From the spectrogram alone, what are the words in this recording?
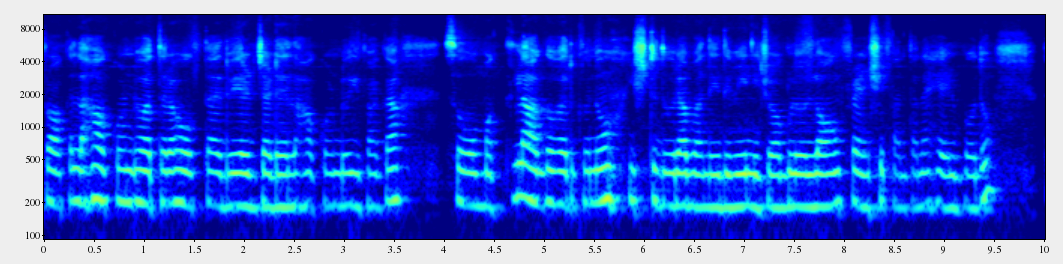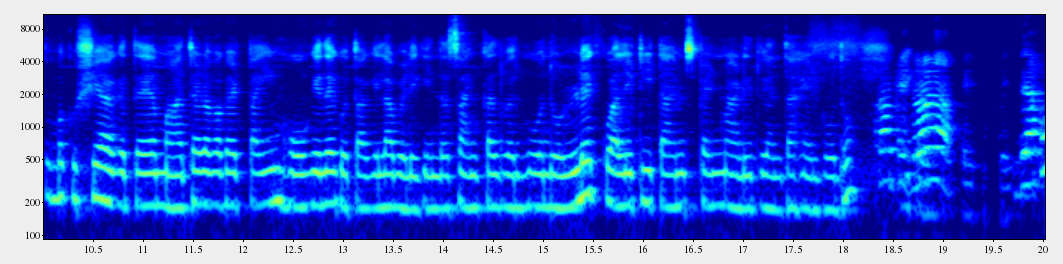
ಫ್ರಾಕ್ ಎಲ್ಲ ಹಾಕ್ಕೊಂಡು ಆ ಥರ ಹೋಗ್ತಾಯಿದ್ವಿ ಎರಡು ಜಡೆ ಎಲ್ಲ ಹಾಕ್ಕೊಂಡು ಇವಾಗ. ಸೊ ಮಕ್ಕಳಾಗೋವರೆಗೂ ಇಷ್ಟು ದೂರ ಬಂದಿದ್ದೀವಿ, ನಿಜವಾಗ್ಲೂ ಲಾಂಗ್ ಫ್ರೆಂಡ್ಶಿಪ್ ಅಂತಲೇ ಹೇಳ್ಬೋದು. ತುಂಬ ಖುಷಿ ಆಗುತ್ತೆ. ಮಾತಾಡೋವಾಗ ಟೈಮ್ ಹೋಗಿದೆ ಗೊತ್ತಾಗಿಲ್ಲ ಬೆಳಿಗ್ಗೆಯಿಂದ ಸಾಯಂಕಾಲದವರೆಗೂ ಒಂದು ಒಳ್ಳೆ ಕ್ವಾಲಿಟಿ ಟೈಮ್ ಸ್ಪೆಂಡ್ ಮಾಡಿದ್ವಿ ಅಂತ ಹೇಳ್ಬೋದು. ಯಾಕೋ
